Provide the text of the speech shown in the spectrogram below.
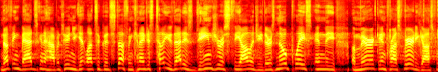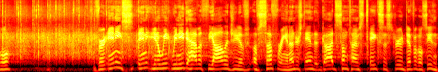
nothing bad is going to happen to you and you get lots of good stuff. And can I just tell you, that is dangerous theology. There's no place in the American prosperity gospel for any, any you know, we, we need to have a theology of, of suffering and understand that God sometimes takes us through difficult seasons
